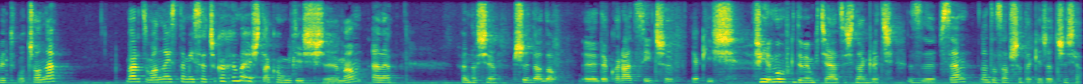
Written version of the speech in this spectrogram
wytłoczone. Bardzo ładna jest ta miseczka, chyba już taką gdzieś e, mam, ale pewno się przyda do e, dekoracji czy jakichś filmów, gdybym chciała coś nagrać z psem, no to zawsze takie rzeczy się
